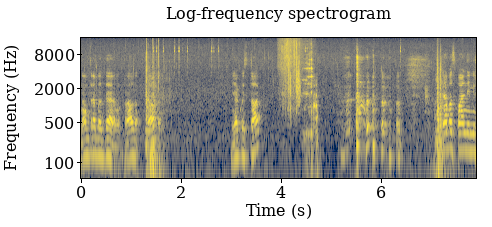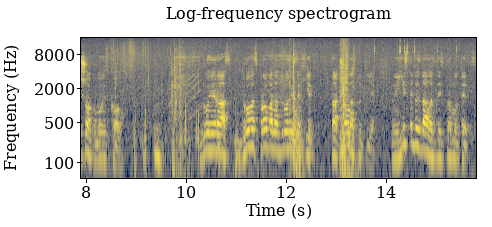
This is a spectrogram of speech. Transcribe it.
Нам треба дерево, правда? Правда? Якось так. Треба спальний мішок обов'язково. Другий раз. Друга спроба на другий захід. Так, що в нас тут є? Ну і їсти би здалось десь промотитися.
